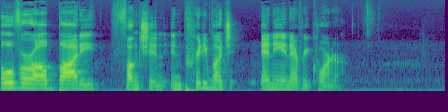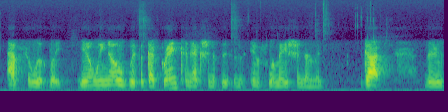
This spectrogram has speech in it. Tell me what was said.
overall body function in pretty much any and every corner. Absolutely. You know, we know with the gut brain connection, if there's an inflammation in the gut, there's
